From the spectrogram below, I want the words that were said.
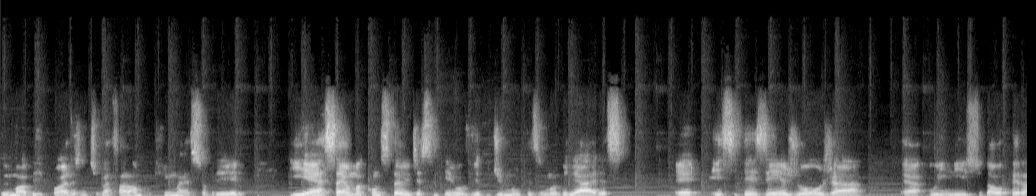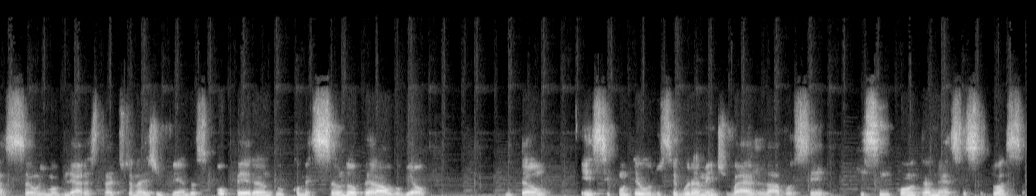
do Imob Report, a gente vai falar um pouquinho mais sobre ele, e essa é uma constante, assim, tenho ouvido de muitas imobiliárias é, esse desejo ou já é, o início da operação imobiliárias tradicionais de vendas, operando, começando a operar o aluguel, então esse conteúdo seguramente vai ajudar você que se encontra nessa situação.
